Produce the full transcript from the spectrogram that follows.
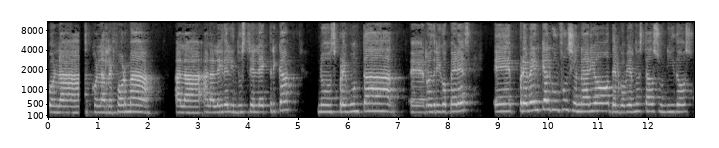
con, la, con la reforma a la, a la, ley de la industria eléctrica. Nos pregunta eh, Rodrigo Pérez, eh, ¿prevén que algún funcionario del gobierno de Estados Unidos,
